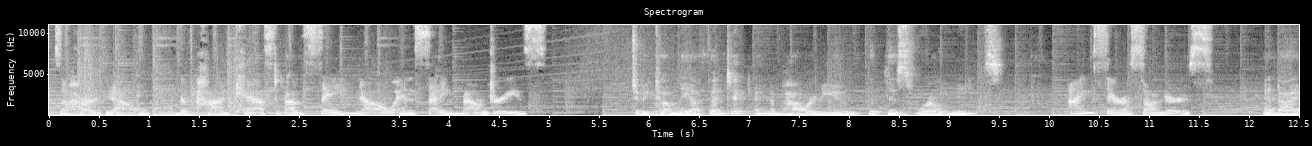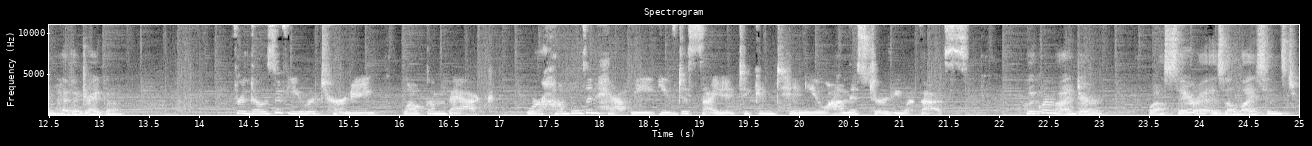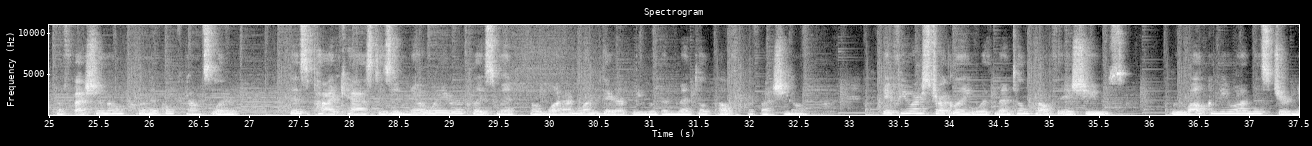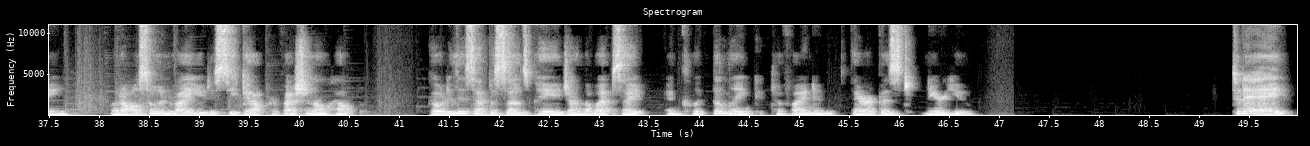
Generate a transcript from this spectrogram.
That's a Hard No, the podcast about saying no and setting boundaries. to become the authentic and empowered you that this world needs. I'm Sarah Saunders. And I'm Heather Drago. For those of you returning, welcome back. We're humbled and happy you've decided to continue on this journey with us. Quick reminder while Sarah is a licensed professional clinical counselor, this podcast is in no way a replacement for one on one therapy with a mental health professional. If you are struggling with mental health issues, we welcome you on this journey, but also invite you to seek out professional help. Go to this episode's page on the website and click the link to find a therapist near you. Today,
